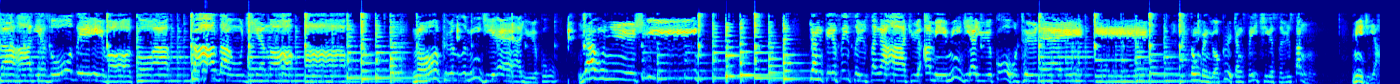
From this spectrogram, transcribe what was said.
啊，你坐在我高大肉间呐，我可是没见过有女婿，应该是受伤啊，就阿妹没见遇过头来，东门要赶将谁去受伤？没见啊！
